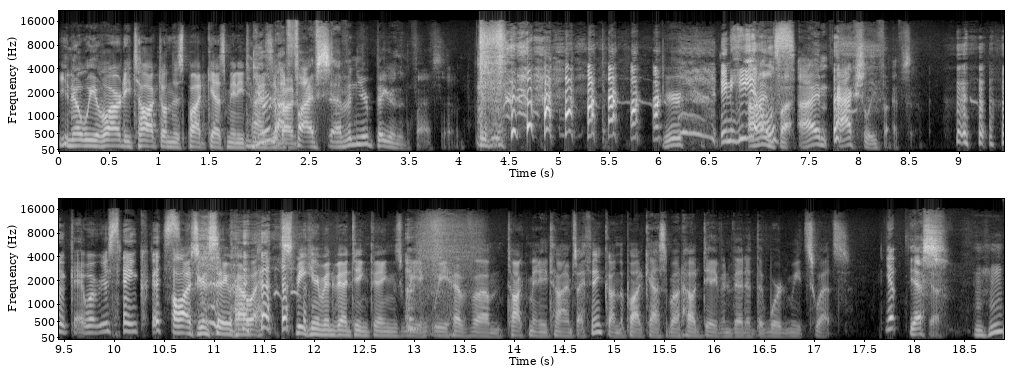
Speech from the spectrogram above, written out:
You know, we have already talked on this podcast many times You're not about five seven. You're bigger than five seven. You're. In I'm, heels. fi- I'm actually five seven. Okay, what were you saying, Chris? Oh, I was going to say how, speaking of inventing things, we, we have um, talked many times, I think, on the podcast about how Dave invented the word meat sweats. Yep. Yes. Oh,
